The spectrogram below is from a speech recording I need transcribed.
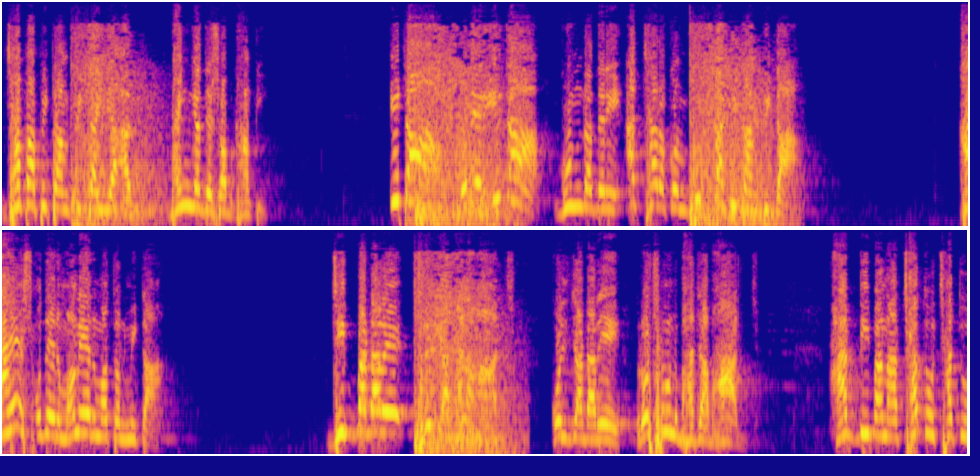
ঝাপা পিটান পিটাইয়া আজ ভাঙ্গা দে সব ঘাঁটি। ইটা, ওদের ইটা গুন্ডাদের আচ্ছা রকম কুত্তা পিটান পিটা। খাহেস ওদের মনের মতন মিটা। জিব্বা ডারে ছুইয়া ফেলা আজ কলজা ডারে রসুন ভাজা ভাজ। হাড্ডি বানা ছাতু ছাতু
